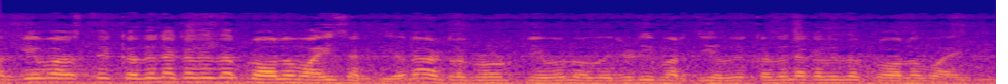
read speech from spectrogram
ਅੱਗੇ ਵਾਸਤੇ ਕਦੇ ਨਾ ਕਦੇ ਤਾਂ ਪ੍ਰੋਬਲਮ ਆ ਹੀ ਸਕਦੀ ਹੈ ਨਾ। ਅੰਡਰਗਰਾਉਂਡ ਕੇਬਲ ਹੋਵੇ ਜਿਹੜੀ ਮਰਜ਼ੀ ਹੋਵੇ ਕਦੇ ਨਾ ਕਦੇ ਤਾਂ ਪ੍ਰੋਬਲਮ ਆਏਗੀ।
